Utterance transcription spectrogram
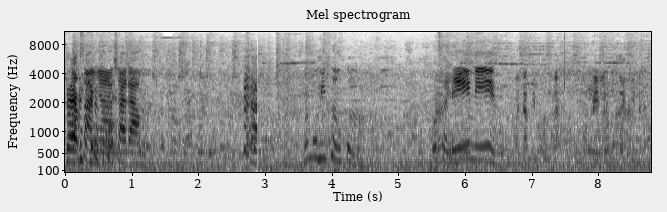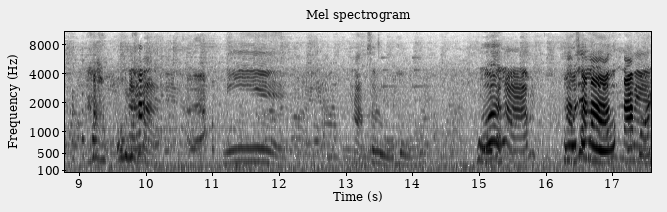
แต่ไม่สายงาชาดำ มันบ่มีเครื่องปรุงอะมีมีมาจับติดปรุงแล้วผมเป็นแล้วไม่เคยกินปรุงนะอะไรแล้วนี่หามสลูหมูหูฉลามหูหูฉฉลาลามมน้ำพูด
